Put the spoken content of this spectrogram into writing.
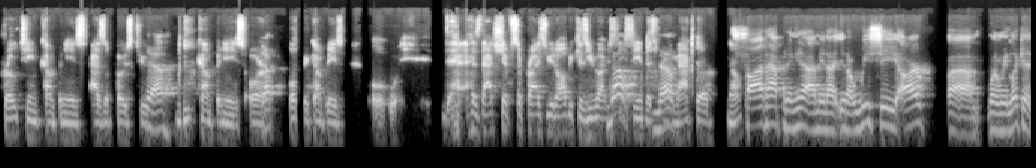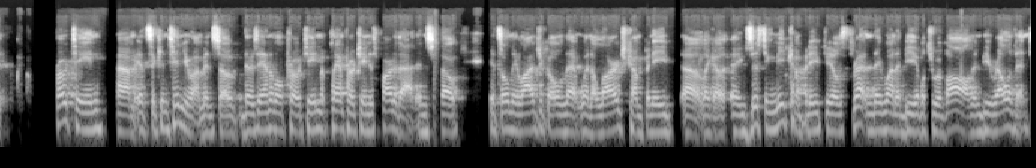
protein companies as opposed to yeah. meat companies or yep. poultry companies. Has that shift surprised you at all? Because you've obviously no, seen this no. macro. No, saw it happening. Yeah, I mean, uh, you know, we see our um, when we look at protein, um, it's a continuum, and so there's animal protein, but plant protein is part of that, and so it's only logical that when a large company, uh, like an existing meat company, feels threatened, they want to be able to evolve and be relevant.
